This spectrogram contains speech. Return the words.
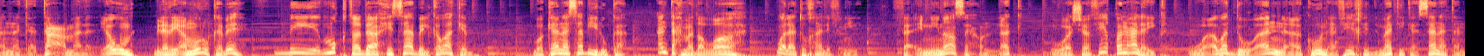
أنك تعمل اليوم بالذي أمرك به بمقتضى حساب الكواكب وكان سبيلك أن تحمد الله ولا تخالفني فإني ناصح لك وشفيق عليك وأود أن أكون في خدمتك سنة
